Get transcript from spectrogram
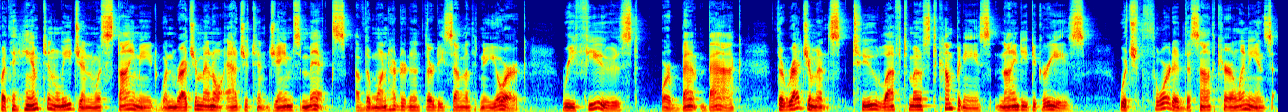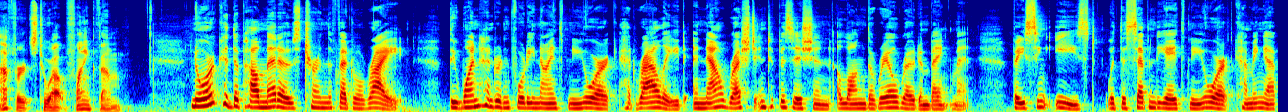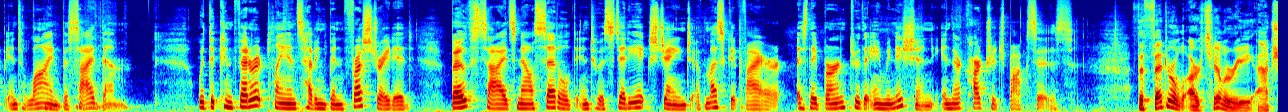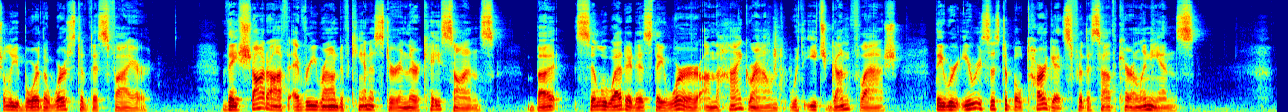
But the Hampton Legion was stymied when Regimental Adjutant James Mix of the 137th New York refused or bent back the regiment's two leftmost companies 90 degrees, which thwarted the South Carolinians' efforts to outflank them. Nor could the Palmettos turn the Federal right. The 149th New York had rallied and now rushed into position along the railroad embankment, facing east, with the 78th New York coming up into line beside them. With the Confederate plans having been frustrated, both sides now settled into a steady exchange of musket fire as they burned through the ammunition in their cartridge boxes. The Federal artillery actually bore the worst of this fire. They shot off every round of canister in their caissons, but silhouetted as they were on the high ground with each gun flash, they were irresistible targets for the South Carolinians.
